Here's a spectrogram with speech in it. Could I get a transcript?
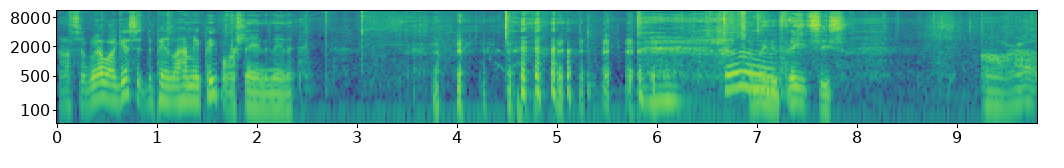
I said, "Well, I guess it depends on how many people are standing in it." How many pieces? All right.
